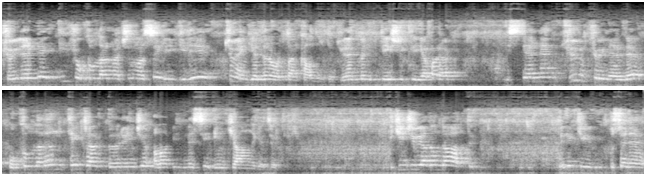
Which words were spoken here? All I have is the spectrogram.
köylerde ilkokulların açılması ile ilgili tüm engelleri ortadan kaldırdık. Yönetmelik değişikliği yaparak istenilen tüm köylerde okulların tekrar öğrenci alabilmesi imkanını getirdik. İkinci bir adım daha attık. Dedik ki bu sene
